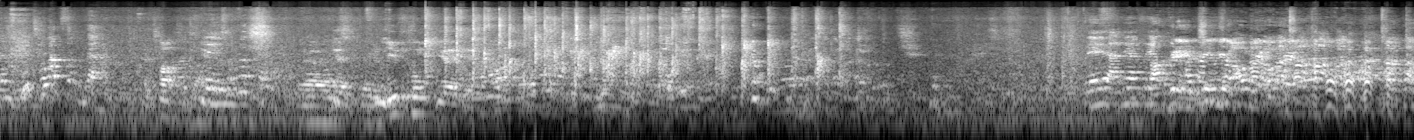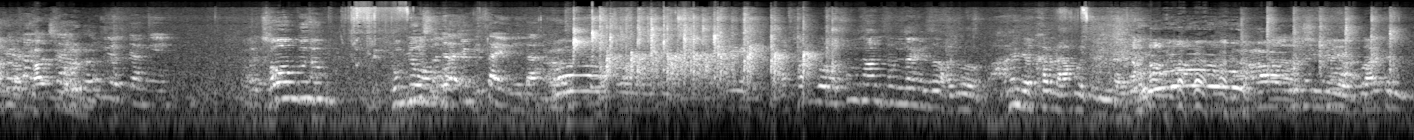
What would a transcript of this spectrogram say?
그러면 청학성단. 청합니다. 네, 청학성. 예. 이풍 예 예. 네, 안녕하세요. 아 그래 지금 나오네. 같이 걸어. 총무역장님 처음도 좀 본명하고 이수자 이사입니다. 참고로 성산성당에서 아주 많은 역할을 하고 있습니다. 아, 네, 뭐 하여튼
